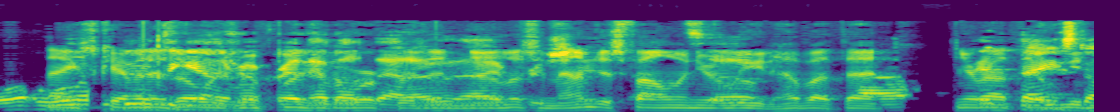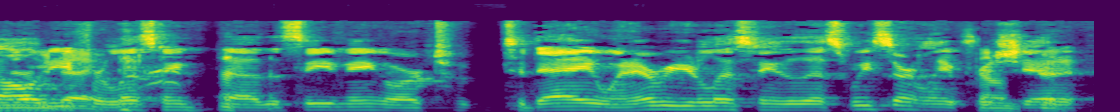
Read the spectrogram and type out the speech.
We'll, thanks, Kevin. As always, a pleasure to work that? with. And, uh, listen, man, I'm just following your so, lead. How about that? Uh, you're out there. Thanks to all of you day. for listening uh, this evening or t- today, whenever you're listening to this. We certainly appreciate it.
